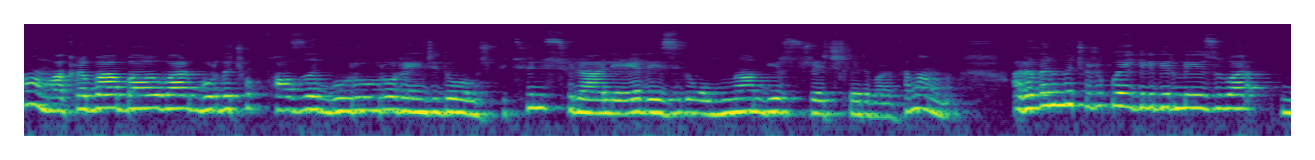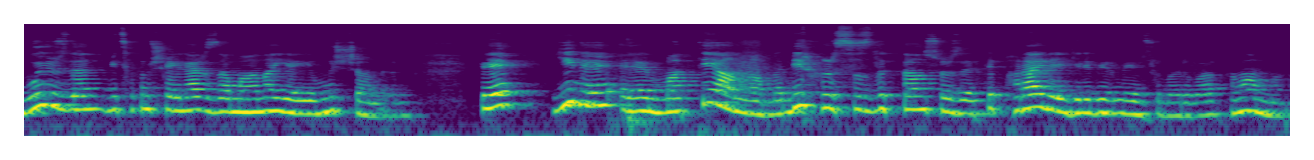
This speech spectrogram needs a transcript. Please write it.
Tamam? Akraba bağı var. Burada çok fazla gururu rencide olmuş. Bütün sülaleye rezil olunan bir süreçleri var. Tamam mı? Aralarında çocukla ilgili bir mevzu var. Bu yüzden bir takım şeyler zamana yayılmış canlarım. Ve yine e, maddi anlamda bir hırsızlıktan söz etti. Parayla ilgili bir mevzuları var. Tamam mı?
